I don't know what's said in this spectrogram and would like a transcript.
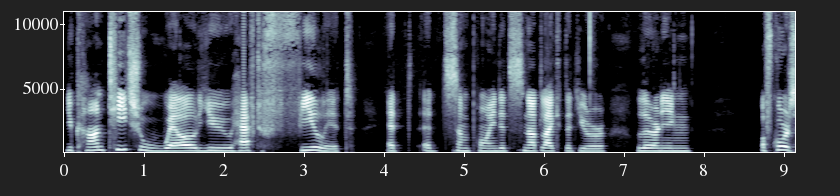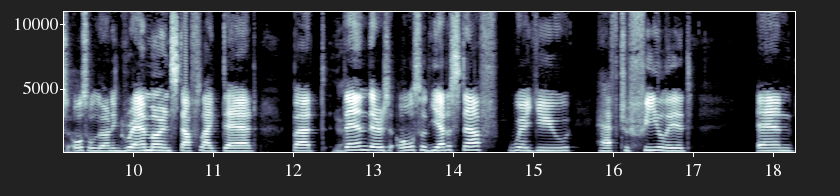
you can't teach well, you have to feel it at at some point. It's not like that you're learning of course also learning grammar and stuff like that. But Yeah. then there's also the other stuff where you have to feel it and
